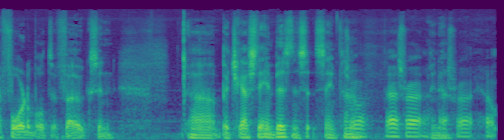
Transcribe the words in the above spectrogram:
affordable to folks, and uh, but you got to stay in business at the same time. Sure. That's right. That's right. Yep.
